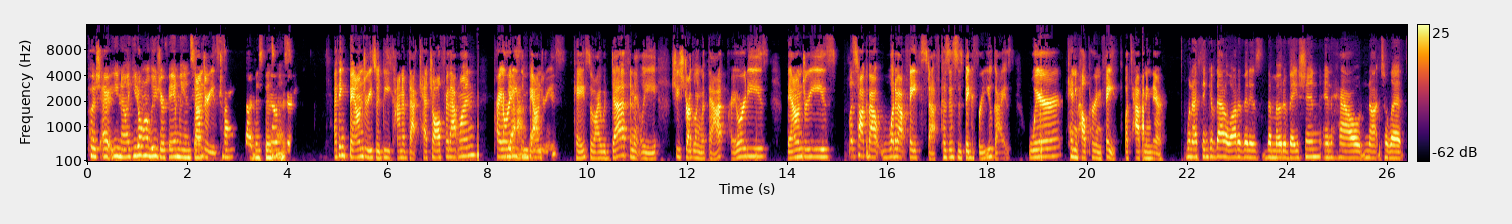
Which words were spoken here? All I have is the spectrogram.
push out. You know, like you don't want to lose your family and stuff. Boundaries. Trying to start this business. I think boundaries would be kind of that catch all for that one priorities yeah. and boundaries. Okay, so I would definitely, she's struggling with that. Priorities, boundaries. Let's talk about what about faith stuff, because this is big for you guys. Where can you help her in faith? What's happening there? When I think of that, a lot of it is the motivation and how not to let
